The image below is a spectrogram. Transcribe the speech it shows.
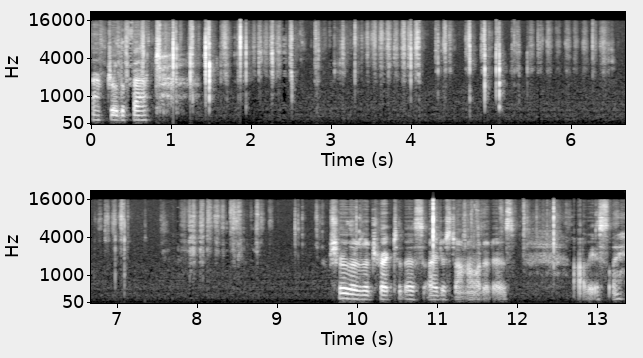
after the fact. Sure there's a trick to this. I just don't know what it is, obviously.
